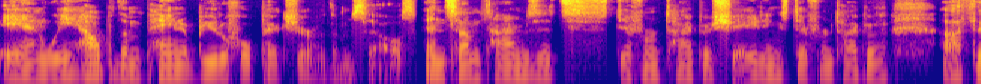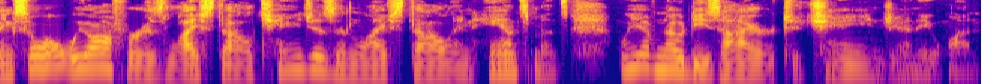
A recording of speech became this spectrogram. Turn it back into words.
and we help them paint a beautiful picture of themselves. And sometimes it's different type of shadings, different type of uh, things. So what we offer is lifestyle changes and lifestyle enhancements. We have no desire to change anyone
